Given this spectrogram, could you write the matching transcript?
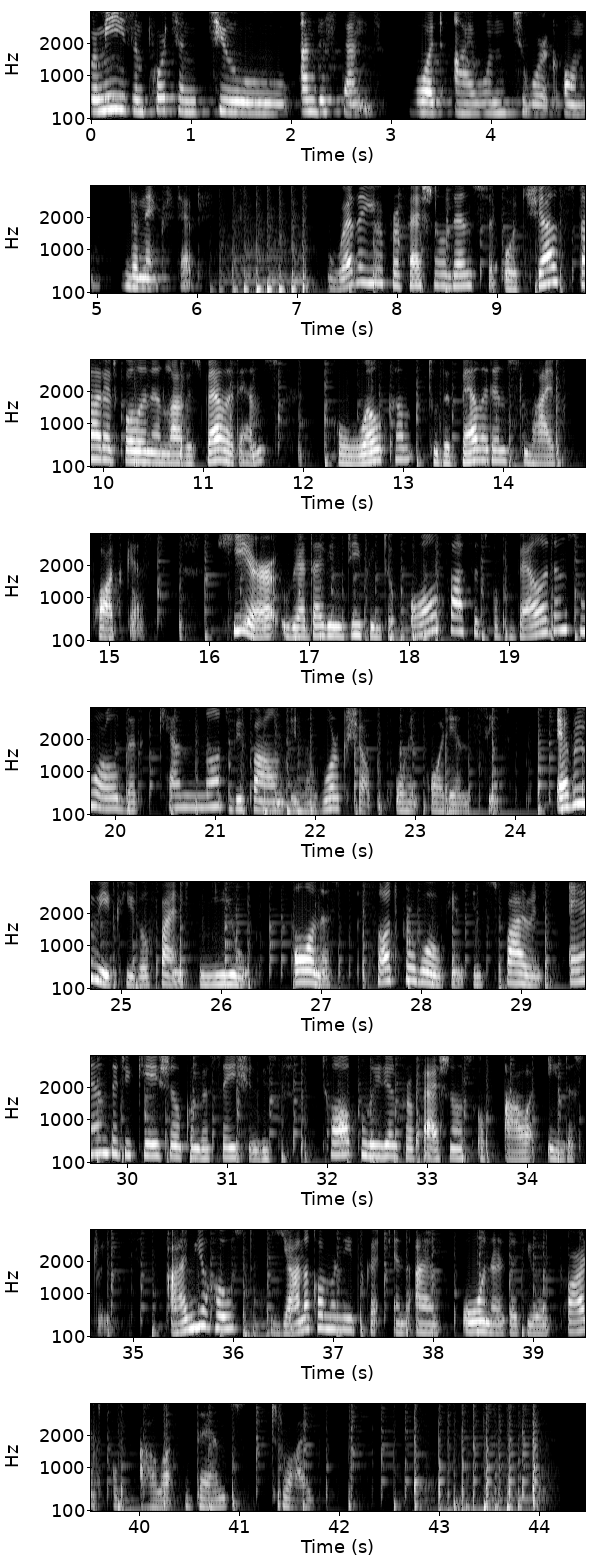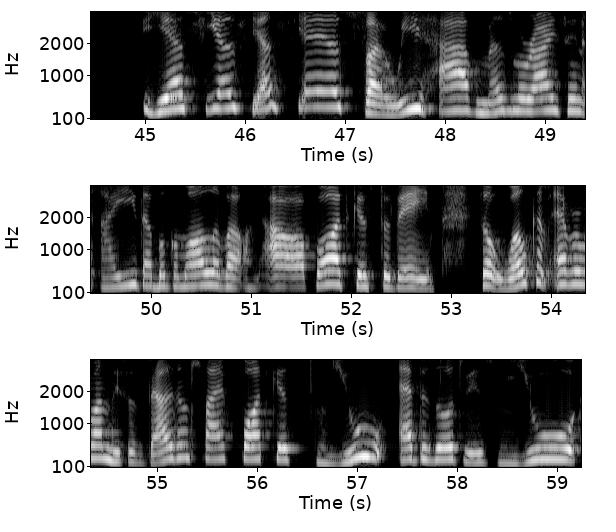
for me, it's important to understand what I want to work on, the next steps. Whether you're a professional dancer or just started falling in love with ballet dance, welcome to the Belly Dance Live podcast. Here we are diving deep into all facets of belly dance world that cannot be found in a workshop or an audience seat. Every week you will find new, honest, thought-provoking, inspiring and educational conversation with top leading professionals of our industry. I'm your host, Yana Komarnitska, and I'm honored that you are part of our dance tribe. Yes, yes, yes, yes. So we have mesmerizing Aida Bogomolova on our podcast today. So welcome everyone. This is Belgian Life podcast, new episode with new,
